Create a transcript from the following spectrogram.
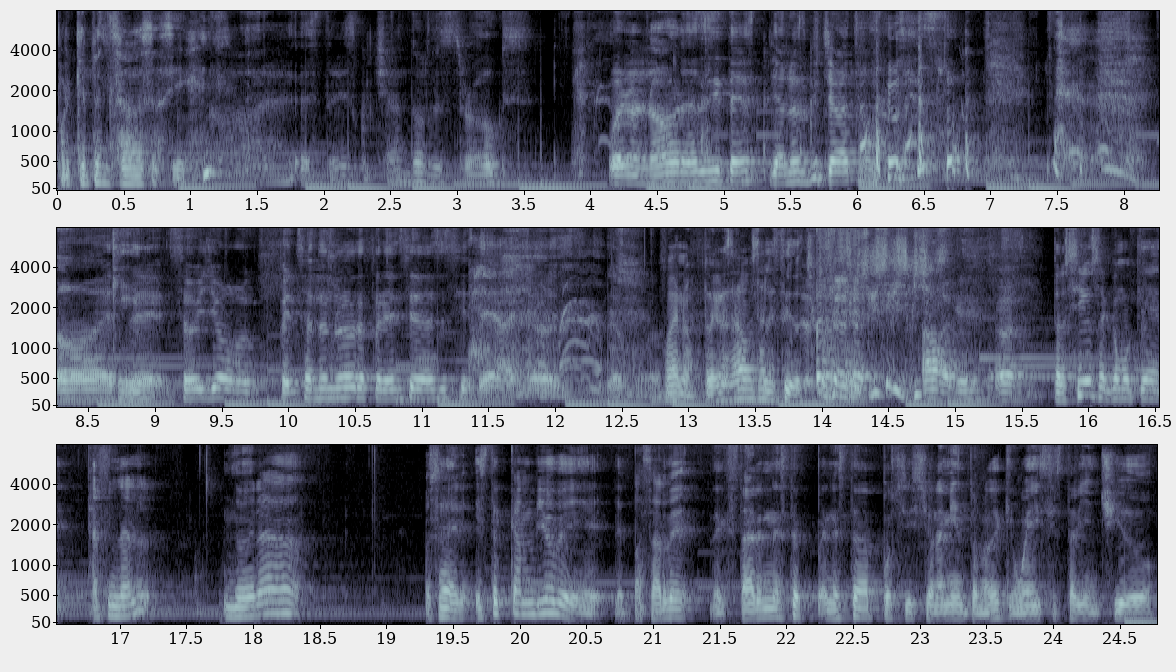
¿por qué pensabas así? ahora estoy escuchando The Strokes. Bueno, no, ¿verdad? Te- ya no escuchaba todo eso. Oh, este, soy yo pensando en una referencia de hace siete años. Bueno, regresamos al estudio. Ah, ok. ah. Pero sí, o sea, como que al final no era. O sea, este cambio de, de pasar de, de estar en este, en este posicionamiento, ¿no? De que, güey, sí está bien chido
